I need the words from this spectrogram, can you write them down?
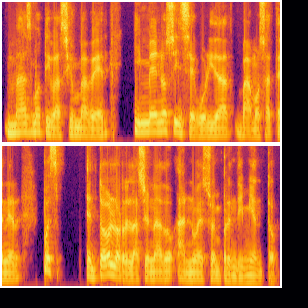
más motivación va a haber y menos inseguridad vamos a tener, pues en todo lo relacionado a nuestro emprendimiento.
